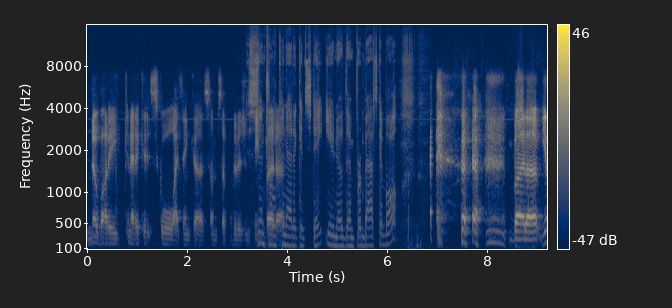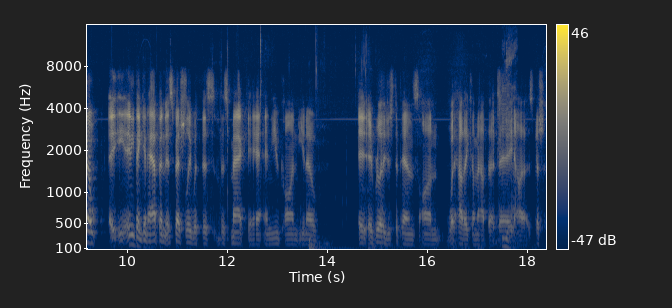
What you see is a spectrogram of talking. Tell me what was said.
nobody Connecticut school. I think uh, some subdivision team. Central but, uh, Connecticut State. You know them from basketball. but uh, you know, anything can happen, especially with this this MAC and UConn. You know, it, it really just depends on what how they come out that day, yeah. uh, especially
